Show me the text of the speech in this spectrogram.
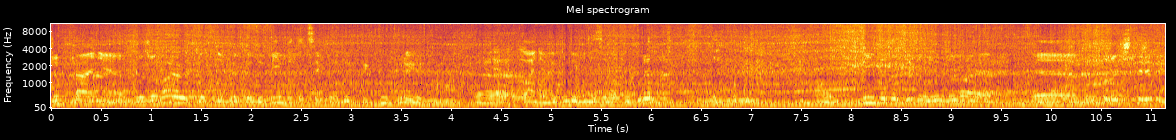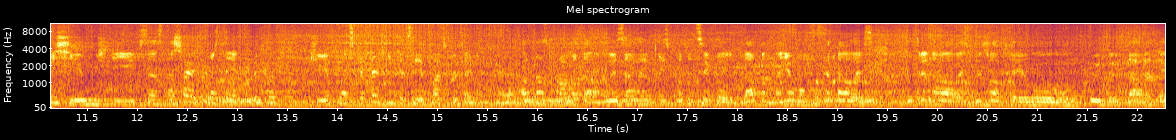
Джимхані виживають, от, наприклад, мій мотоцикл, ми типу при е, Ваня, не будемо називати бренд. Мій мотоцикл виживає 44 тисячі і учні і все знашають, просто як приклад, що японська техніка це японська техніка. А в нас справа так, ми взяли якийсь мотоцикл, да, там, на ньому покатались, потренувались, не жалко його бити, вдарити.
